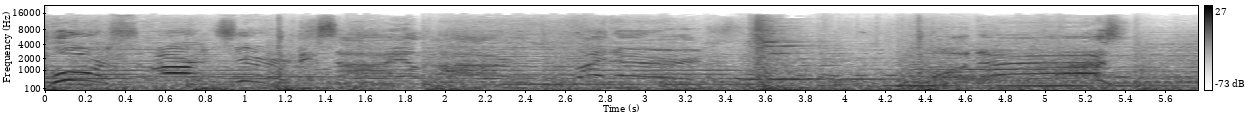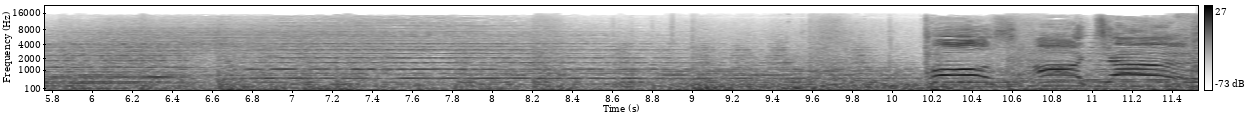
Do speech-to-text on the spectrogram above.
Horse archer! Missile armed riders! Orders! Horse archers!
